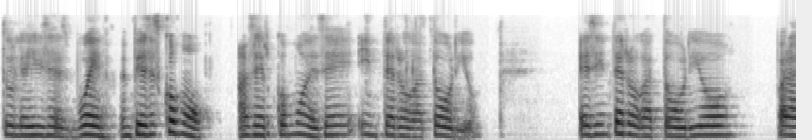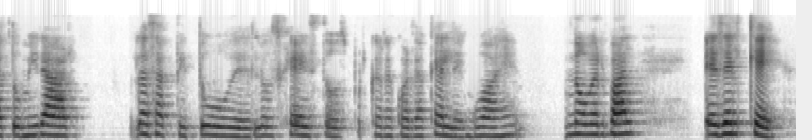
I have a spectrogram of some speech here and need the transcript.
tú le dices, bueno, empiezas como a hacer como ese interrogatorio, ese interrogatorio para tú mirar las actitudes, los gestos, porque recuerda que el lenguaje no verbal es el que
